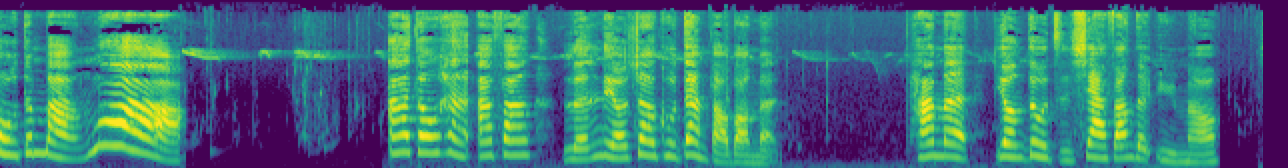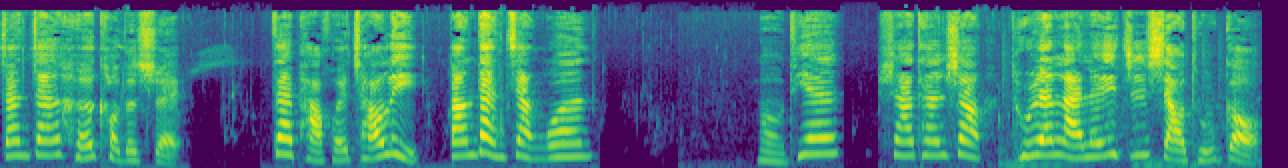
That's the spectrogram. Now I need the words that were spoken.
有的忙了。阿东和阿芳轮流照顾蛋宝宝们，他们用肚子下方的羽毛沾沾河口的水。再跑回巢里帮蛋降温。某天，沙滩上突然来了一只小土狗，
